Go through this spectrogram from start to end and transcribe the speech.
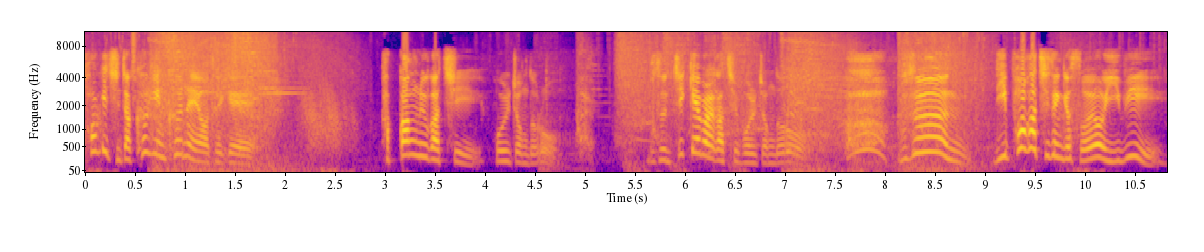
턱이 진짜 크긴 크네요. 되게 갑각류 같이 보일 정도로 무슨 찌개발 같이 보일 정도로 무슨 니퍼 같이 생겼어요. 입이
